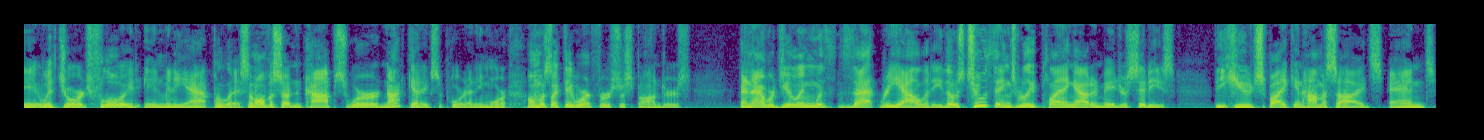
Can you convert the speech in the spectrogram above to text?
eh, with George Floyd in Minneapolis. And all of a sudden cops were not getting support anymore, almost like they weren't first responders. And now we're dealing with that reality. Those two things really playing out in major cities the huge spike in homicides and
